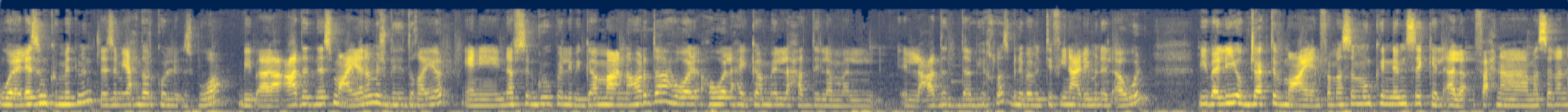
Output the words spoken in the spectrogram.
ولازم commitment لازم يحضر كل أسبوع. بيبقى عدد ناس معينة مش بيتغير يعني نفس ال group اللي بيتجمع النهاردة هو هو اللي هيكمل لحد لما ال- العدد ده بيخلص. بنبقى متفقين عليه من الأول. بيبقى ليه objective معين. فمثلا ممكن نمسك القلق. فإحنا مثلا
